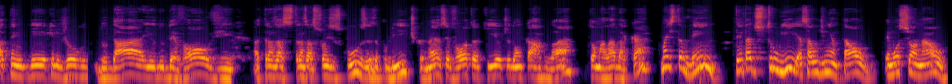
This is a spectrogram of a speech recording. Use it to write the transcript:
atender aquele jogo do DAI, do Devolve, as transações escusas da política, né? Você vota aqui, eu te dou um cargo lá, toma lá, dá cá. Mas também tentar destruir a saúde mental, emocional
